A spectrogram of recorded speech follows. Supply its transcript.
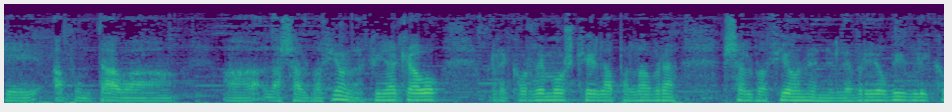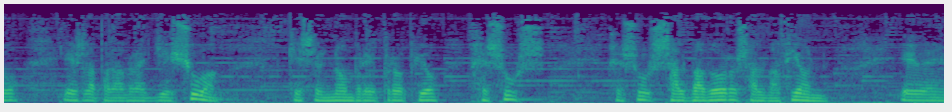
que apuntaba a la salvación. Al fin y al cabo, recordemos que la palabra salvación en el hebreo bíblico es la palabra Yeshua, que es el nombre propio Jesús. Jesús, Salvador o salvación. Eh,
